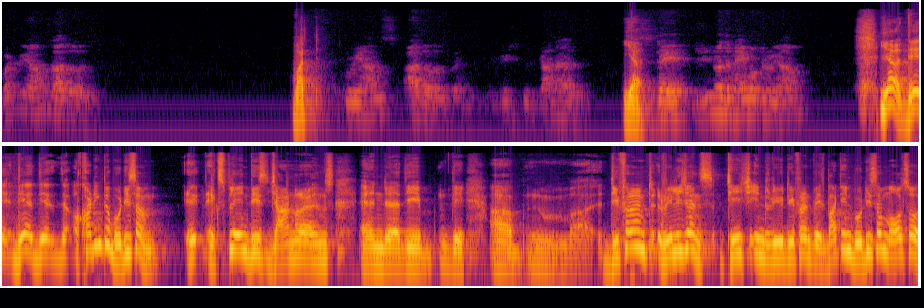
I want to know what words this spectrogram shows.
What? realms are those when you reach to jhana Yeah. state. Did you know the name of the realm? Yeah, they, they, they, they according to Buddhism, explain these jhana realms and uh, the the uh, mm, uh, different religions teach in re- different ways. But in Buddhism also,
